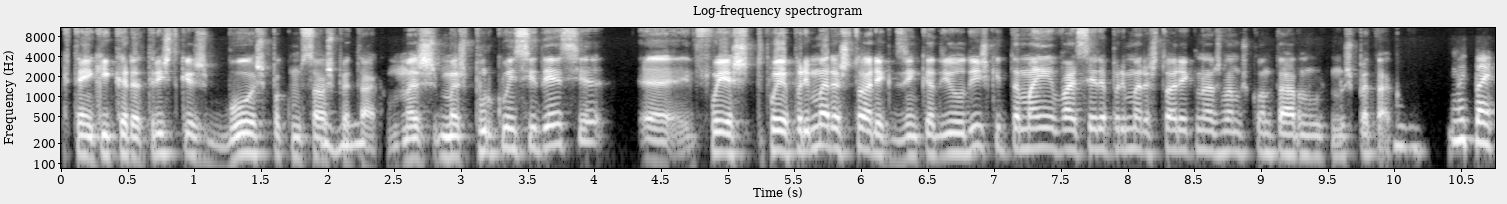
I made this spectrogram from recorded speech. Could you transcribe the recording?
que tem aqui características boas para começar o uhum, espetáculo. Mas, mas por coincidência, uh, foi, a, foi a primeira história que desencadeou o disco e também vai ser a primeira história que nós vamos contar no, no espetáculo. Muito bem.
